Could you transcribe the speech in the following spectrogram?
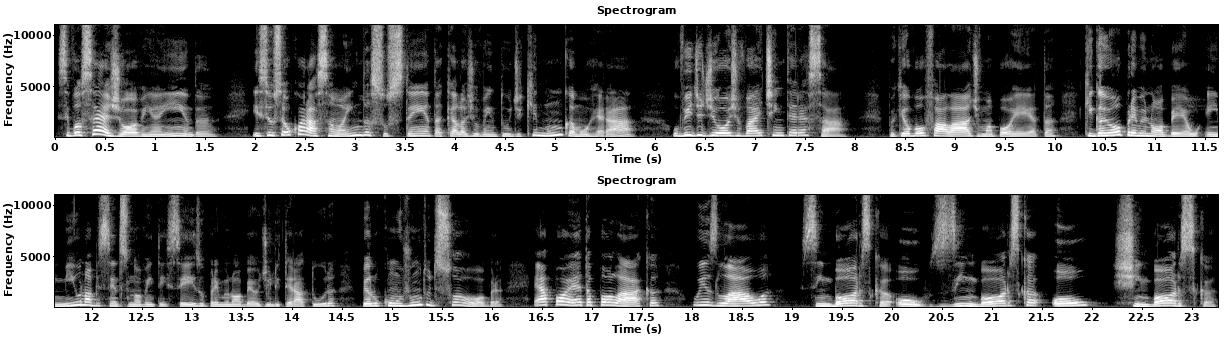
Se você é jovem ainda, e se o seu coração ainda sustenta aquela juventude que nunca morrerá, o vídeo de hoje vai te interessar porque eu vou falar de uma poeta que ganhou o Prêmio Nobel em 1996, o Prêmio Nobel de Literatura, pelo conjunto de sua obra. É a poeta polaca Wisława Szymborska, ou Zimborska, ou Szymborska,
